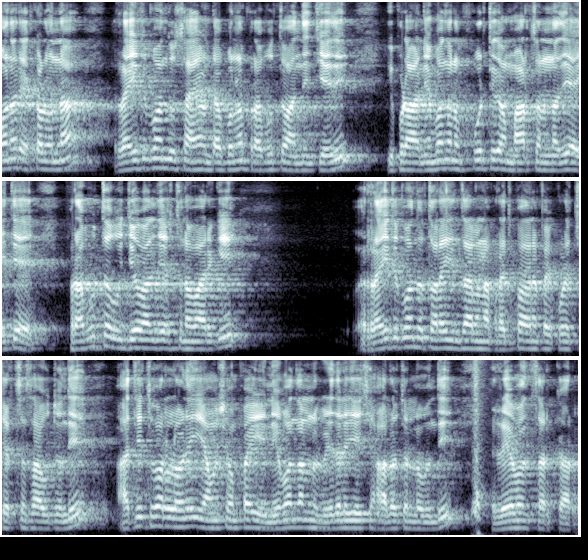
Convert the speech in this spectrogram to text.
ఓనర్ ఎక్కడున్నా రైతు బంధు సాయం డబ్బులను ప్రభుత్వం అందించేది ఇప్పుడు ఆ నిబంధన పూర్తిగా మార్చనున్నది. అయితే ప్రభుత్వ ఉద్యోగాలు చేస్తున్న వారికి రైతు బంధు తొలగించాలన్న ప్రతిపాదనపై కూడా చర్చ సాగుతుంది. అతి త్వరలోనే ఈ అంశంపై నిబంధనలు విడుదల చేసే ఆలోచనలో ఉంది రేవంత్ సర్కార్.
